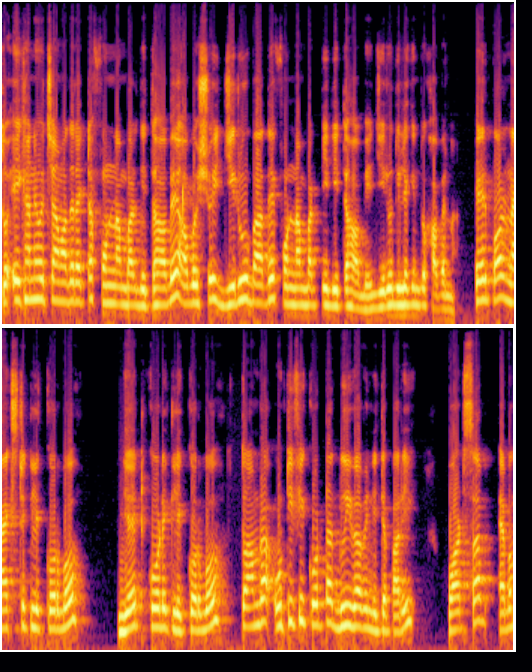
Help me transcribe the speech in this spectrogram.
তো এখানে হচ্ছে আমাদের একটা ফোন নাম্বার দিতে হবে অবশ্যই জিরো বাদে ফোন নাম্বারটি দিতে হবে জিরো দিলে কিন্তু হবে না। এরপর নেক্সটে ক্লিক করব। গেট কোডে ক্লিক করব। তো আমরা ওটিপি কোডটা দুইভাবে নিতে পারি, হোয়াটসঅ্যাপ এবং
